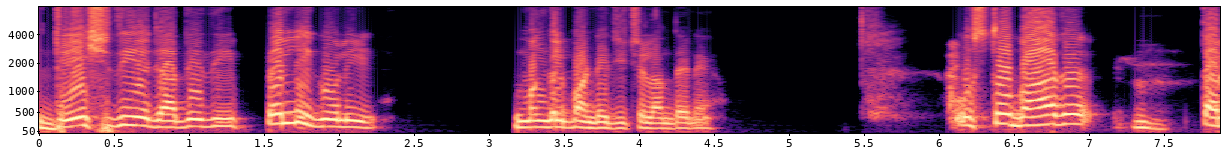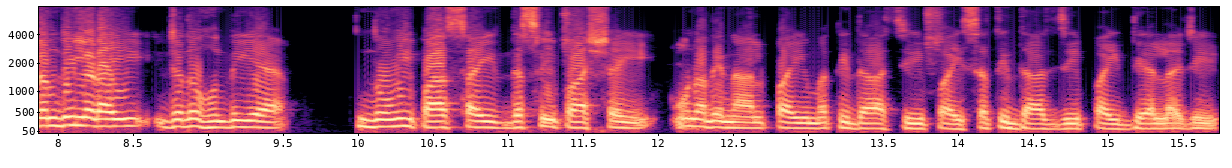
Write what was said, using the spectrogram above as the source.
ਦੇਸ਼ ਦੀ ਆਜ਼ਾਦੀ ਦੀ ਪਹਿਲੀ ਗੋਲੀ ਮੰਗਲ ਪਾਂਡੇ ਜੀ ਚਲਾਉਂਦੇ ਨੇ ਉਸ ਤੋਂ ਬਾਅਦ ਧਰਮ ਦੀ ਲੜਾਈ ਜਦੋਂ ਹੁੰਦੀ ਹੈ ਨੌਵੀਂ ਪਾਤਸ਼ਾਹੀ ਦਸਵੀਂ ਪਾਤਸ਼ਾਹੀ ਉਹਨਾਂ ਦੇ ਨਾਲ ਭਾਈ ਮਤੀ ਦਾਸ ਜੀ ਭਾਈ ਸਤੀ ਦਾਸ ਜੀ ਭਾਈ ਦਿਆਲਾ ਜੀ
